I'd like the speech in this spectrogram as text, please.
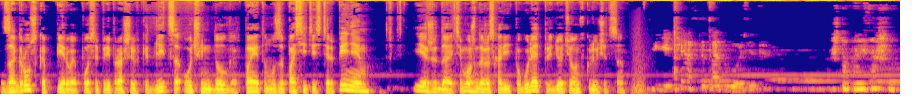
Загрузка, первая после перепрошивки, длится очень долго, поэтому запаситесь терпением и ожидайте. Можно даже сходить погулять, придете, он включится. Меня часто подводит. Что произошло?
